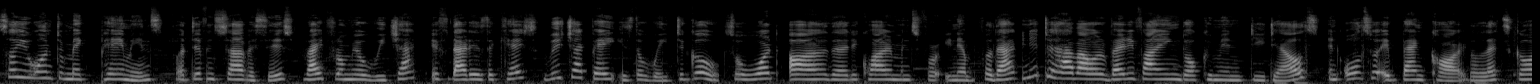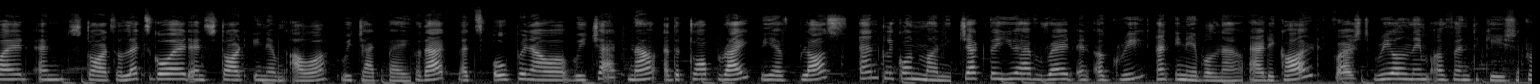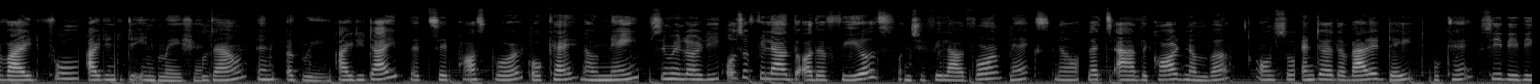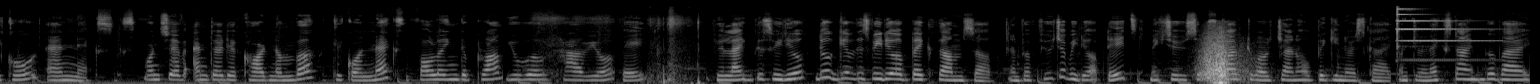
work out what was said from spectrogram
So you want to make payments for different services right from your WeChat? If that is the case, WeChat Pay is the way to go. So what are the requirements for enable? For that, you need to have our verifying document details and also a bank card. So let's go ahead and start. So let's go ahead and start enabling our WeChat Pay. For that, let's open our WeChat. Now at the top right, we have plus and click on money. Check that you have read and agree and enable now. Add a card. First, real name authentication. Provide full identity information. Pull down and agree. ID type, let's say passport. Okay. Now name. Similarly, also fill out the other fields. Once you fill out form, next. Now let's add the card number also enter the valid date okay cvv code and next once you have entered your card number click on next following the prompt you will have your pay if you like this video, do give this video a big thumbs up. And for future video updates, make sure you subscribe to our channel Beginner's Guide. Until next time, bye bye.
